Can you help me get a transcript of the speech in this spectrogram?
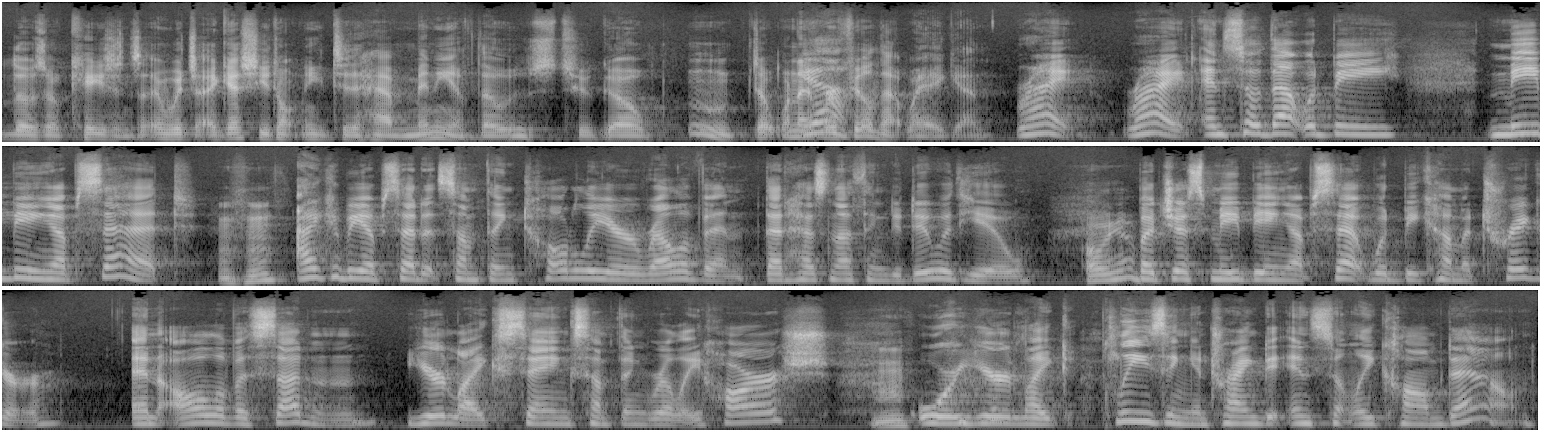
those occasions, in which I guess you don't need to have many of those to go. Hmm, don't want to Yeah. ever feel that way again. Right, right. And so that would be me being upset. Mm-hmm. I could be upset at something totally irrelevant that has nothing to do with you. Oh, yeah. But just me being upset would become a trigger. And all of a sudden, you're like saying something really harsh, Mm. or you're like pleasing and trying to instantly calm down.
